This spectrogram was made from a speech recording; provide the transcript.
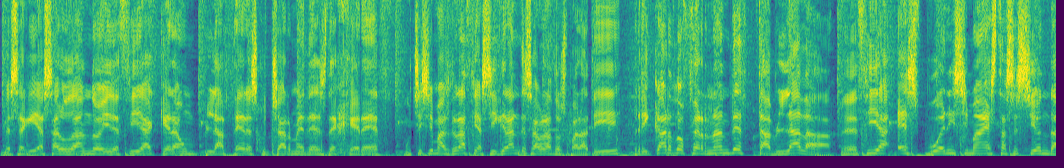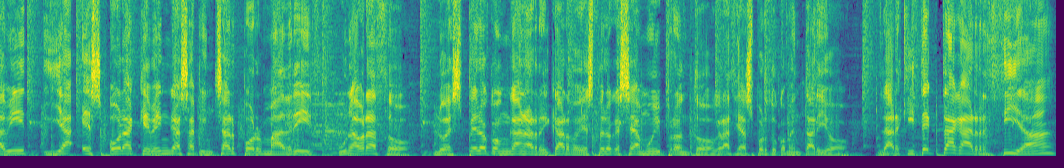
Me seguía saludando y decía que era un placer escucharme desde Jerez. Muchísimas gracias y grandes abrazos para ti. Ricardo Fernández Tablada. Me decía, es buenísima esta sesión, David, ya es hora que vengas a pinchar por Madrid. Un abrazo. Lo espero con ganas, Ricardo, y espero que sea muy pronto. Gracias por tu comentario. La arquitecta García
